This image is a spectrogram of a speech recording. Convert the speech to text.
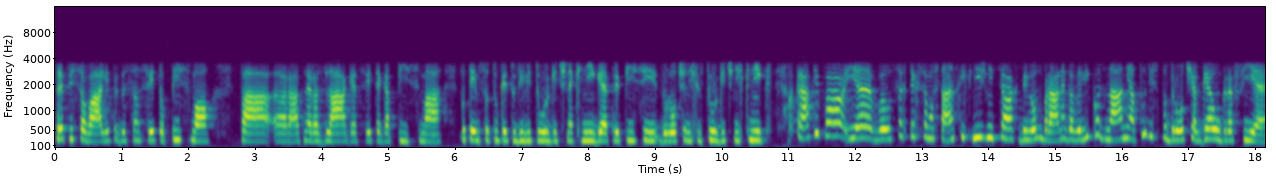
prepisovali predvsem svetopismo, pa razne razlage svetega pisma, potem so tukaj tudi liturgične knjige, prepisi določenih liturgičnih knjig. Hkrati pa je v vseh teh samostanskih knjižnicah bilo zbranega veliko znanja tudi z področja geografije,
